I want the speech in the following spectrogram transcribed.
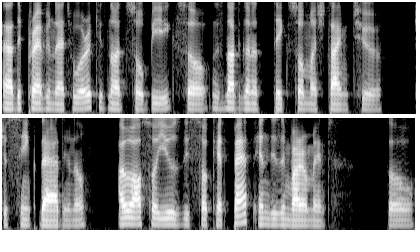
uh, the preview network is not so big, so it's not gonna take so much time to to sync that, you know. I will also use this socket path and this environment. So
